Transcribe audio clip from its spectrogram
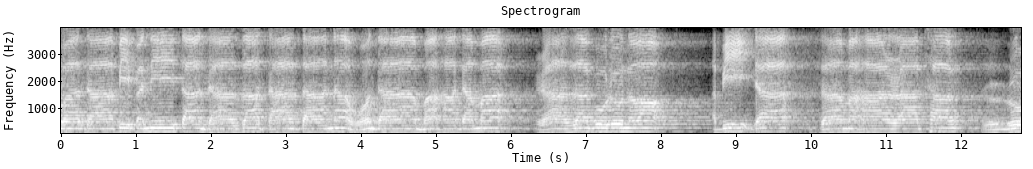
ဝတာပိပဏိတာဒါဇတာတာနဝန္တာမဟာဓမ္မရာဇဂုရုနောအပိဒဇမဟာရာထရူ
